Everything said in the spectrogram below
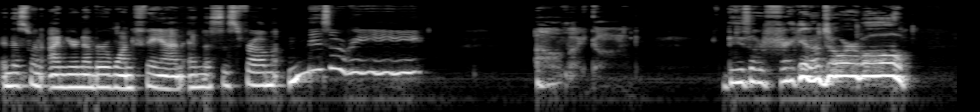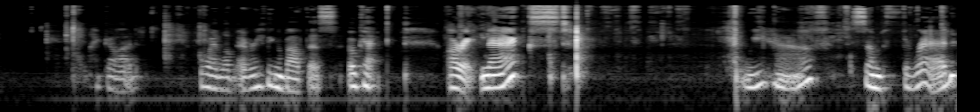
And this one, I'm your number one fan, and this is from Misery. Oh my god. These are freaking adorable. Oh my god. Oh, I love everything about this. Okay. All right, next we have some thread.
